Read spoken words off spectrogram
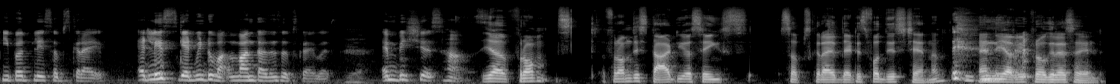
people please subscribe at least get me to 1000 subscribers. Yeah. ambitious huh? Yeah from from the start you're saying subscribe that is for this channel and yeah we progress ahead.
